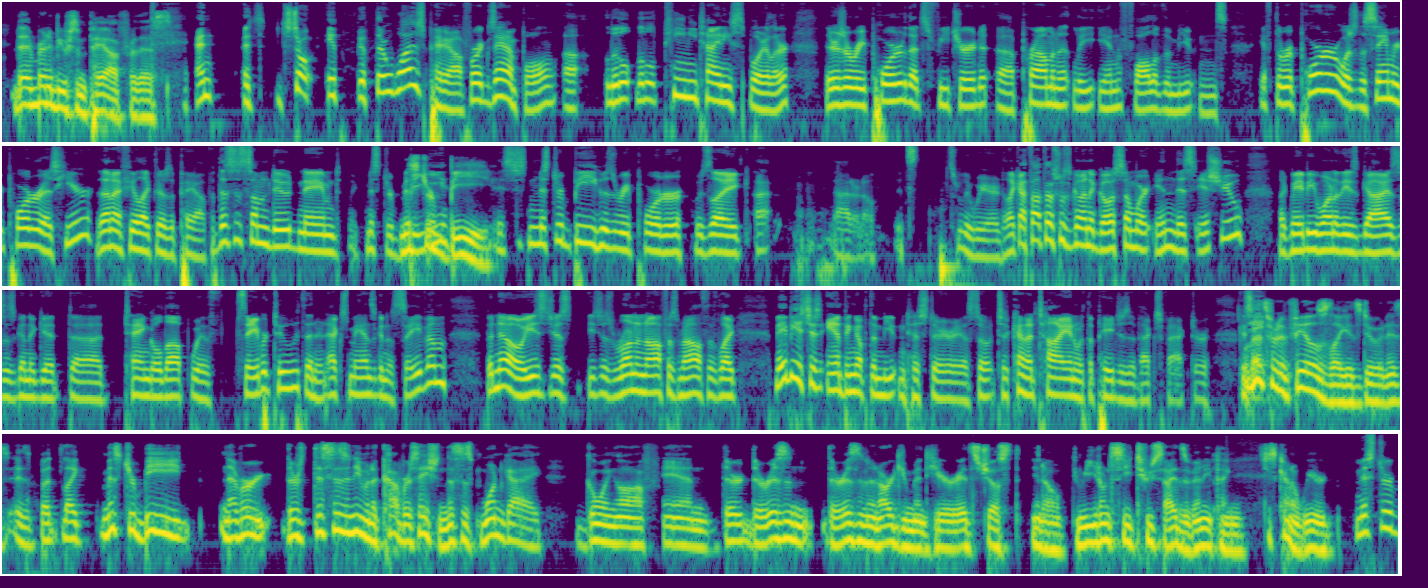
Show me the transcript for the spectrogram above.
there better be some payoff for this And it's so if if there was payoff, for example, uh, little little teeny tiny spoiler, there's a reporter that's featured uh, prominently in Fall of the Mutants. If the reporter was the same reporter as here, then I feel like there's a payoff. But this is some dude named like Mr. B. mr b It's just Mr. B who's a reporter who's like I, don't know. It's it's really weird. Like I thought this was going to go somewhere in this issue. Like maybe one of these guys is going to get uh, tangled up with Sabretooth and an X-Man's going to save him. But no, he's just he's just running off his mouth of like maybe it's just amping up the mutant hysteria so to kind of tie in with the pages of X Factor. because that's what it feels like it's doing is is but like mr b never there's this isn't even a conversation this is one guy going off and there there isn't there isn't an argument here. It's just you know you don't see two sides of anything. It's just kind of weird Mr.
